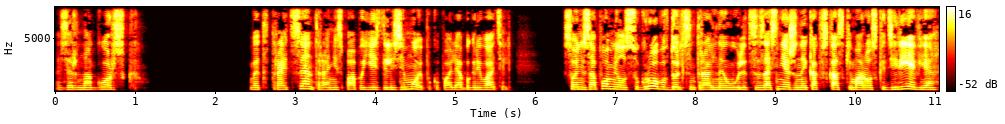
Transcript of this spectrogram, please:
Озерногорск. В этот райцентр они с папой ездили зимой, покупали обогреватель. Соня запомнила сугробы вдоль центральной улицы, заснеженные, как в сказке «Морозко» деревья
